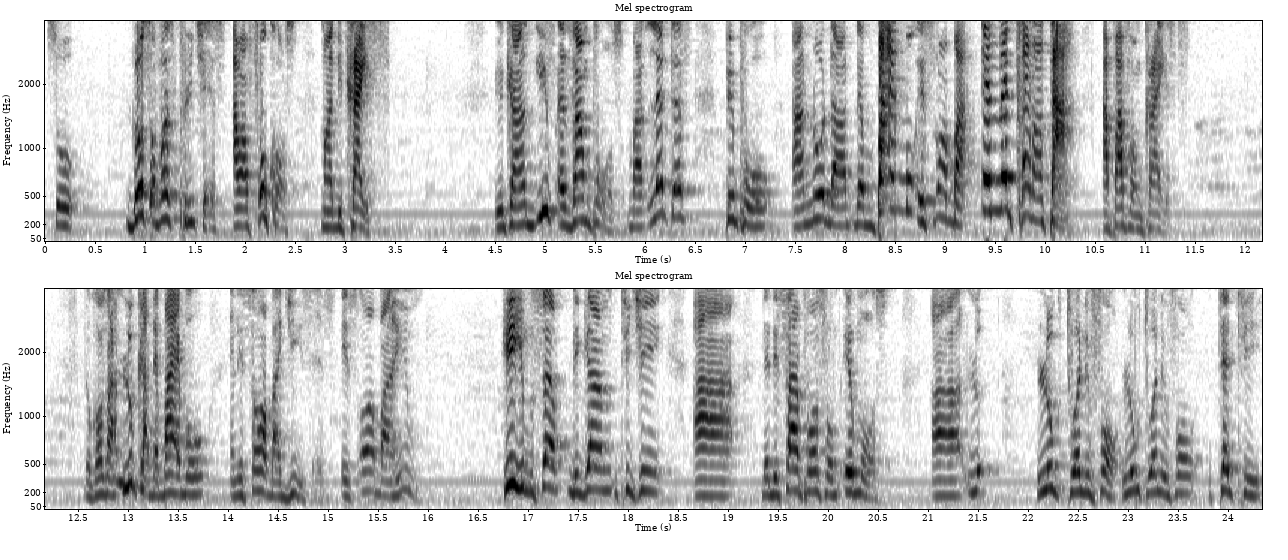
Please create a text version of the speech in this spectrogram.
So those of us preachers, our focus might be Christ. You can give examples, but let us people uh, know that the Bible is not about any character apart from Christ. Because I look at the Bible and it's all about Jesus. It's all about Him. He Himself began teaching uh, the disciples from Amos. Uh, Luke, Luke 24, Luke 24, 30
